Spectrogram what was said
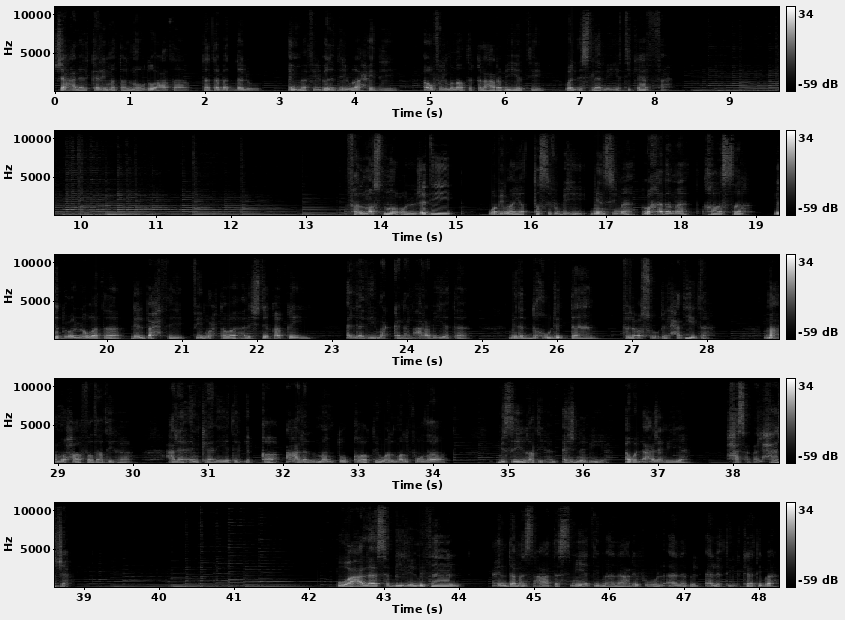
جعل الكلمة الموضوعة تتبدل إما في البلد الواحد أو في المناطق العربية والإسلامية كافة. فالمصنوع الجديد وبما يتصف به من سمات وخدمات خاصة يدعو اللغة للبحث في محتواها الاشتقاقي الذي مكن العربية من الدخول التام في العصور الحديثة مع محافظتها على إمكانية الإبقاء على المنطوقات والملفوظات بصيغتها الأجنبية أو الأعجمية حسب الحاجة. وعلى سبيل المثال عند مسعى تسمية ما نعرفه الآن بالآلة الكاتبة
